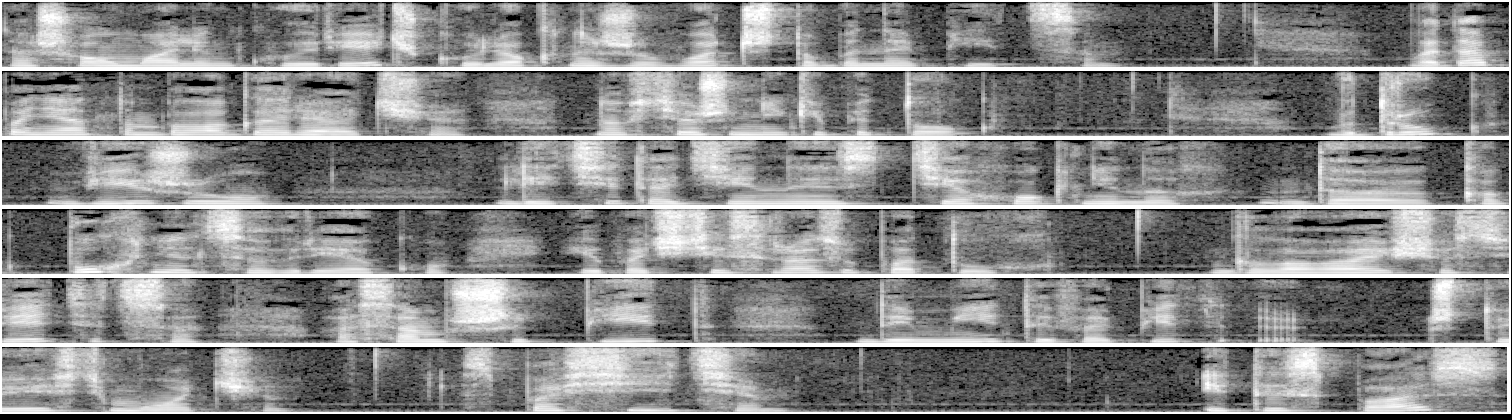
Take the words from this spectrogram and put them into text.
Нашел маленькую речку и лег на живот, чтобы напиться. Вода, понятно, была горячая, но все же не кипяток. Вдруг вижу летит один из тех огненных, да как пухнется в реку и почти сразу потух. Голова еще светится, а сам шипит, дымит и вопит, э, что есть мочи. «Спасите!» «И ты спас?»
